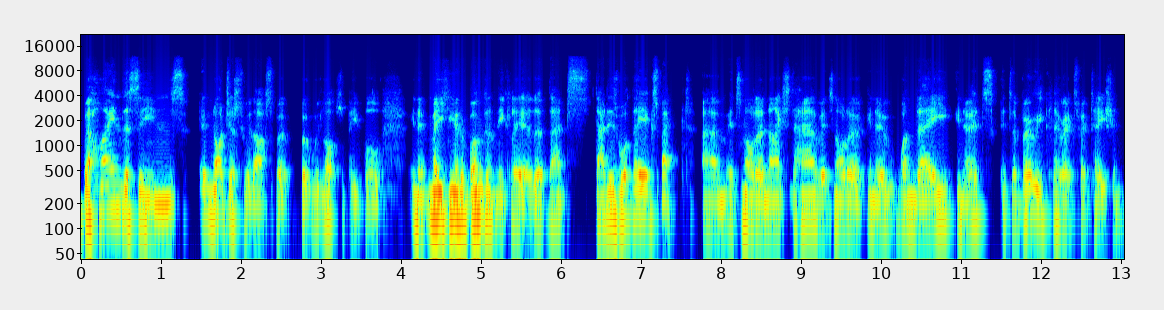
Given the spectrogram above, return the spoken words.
behind the scenes, not just with us, but but with lots of people, you know, making it abundantly clear that that's that is what they expect. Um, it's not a nice to have. It's not a you know one day. You know, it's it's a very clear expectation,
